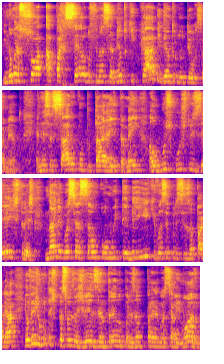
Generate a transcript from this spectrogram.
e não é só a parcela do financiamento que cabe dentro do teu orçamento. É necessário computar aí também alguns custos extras na negociação, como o ITBI que você precisa pagar. Eu vejo muitas pessoas às vezes entrando, por exemplo, para negociar um imóvel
